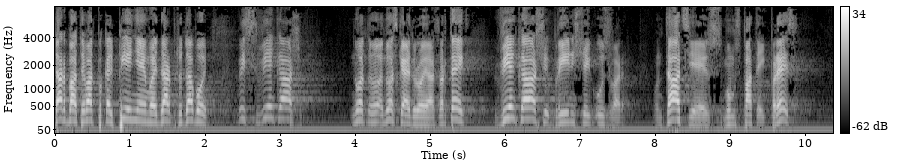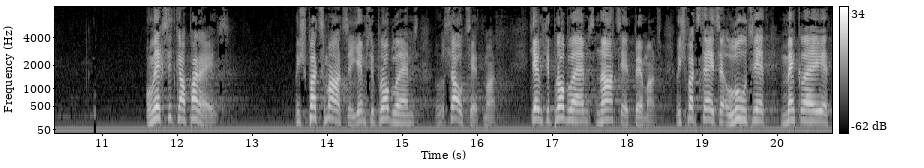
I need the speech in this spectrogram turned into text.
darbā tev atpakaļ pieņēma vai darbu tu dabūji. Viss vienkārši not, noskaidrojās. Var teikt, vienkārši brīnišķīgi uzvara. Un tāds Jēzus mums patīk, pareizi? Un liekas, it kā pareizi. Viņš pats mācīja, ja jums ir problēmas, sauciet mani. Ja jums ir problēmas, nāciet pie manis. Viņš pats teica, lūdziet, meklējiet,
